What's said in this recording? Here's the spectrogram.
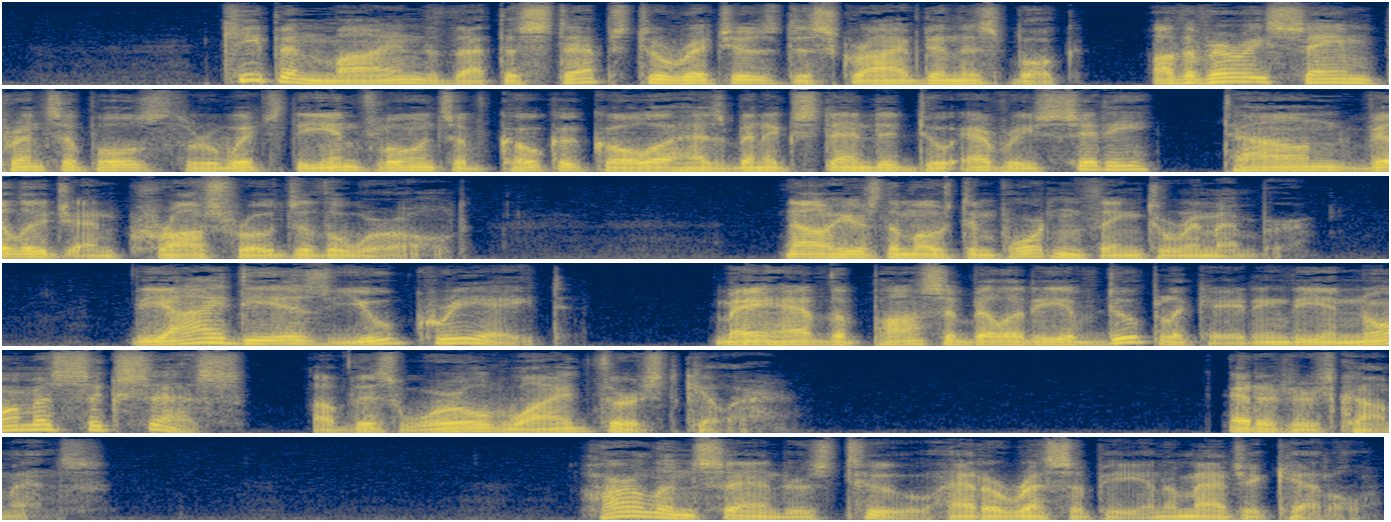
Keep in mind that the steps to riches described in this book are the very same principles through which the influence of Coca-Cola has been extended to every city, town, village, and crossroads of the world. Now here's the most important thing to remember. The ideas you create may have the possibility of duplicating the enormous success of this worldwide thirst killer. Editor's comments. Harlan Sanders, too, had a recipe in a magic kettle.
